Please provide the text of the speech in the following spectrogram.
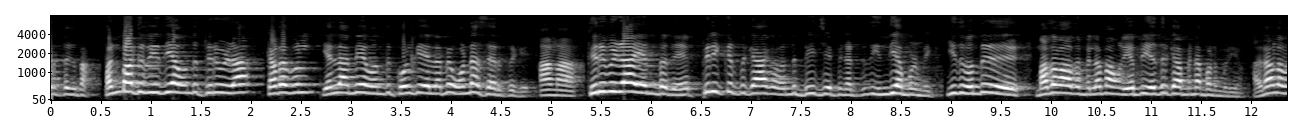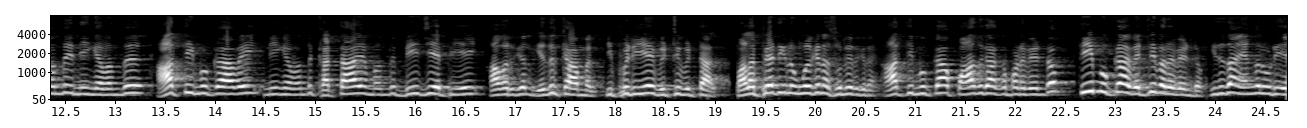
சேர்றதுக்கு தான். பண்பாட்டு ரீதியாக வந்து திருவிழா கடவுள் எல்லாமே வந்து கொள்கை எல்லாமே ஒன்றா சேர்றதுக்கு. ஆனால் திருவிழா என்பது பிரிக்கிறதுக்காக வந்து பிஜேபி நடத்துது இந்தியா முழுமைக்கு இது வந்து மதவாதம் இல்லாமல் அவங்க எப்படி எதிர்க்காம என்ன பண்ண முடியும்? அதனால வந்து நீங்க வந்து அதிமுகவை நீங்க வந்து கட்டாயம் வந்து பிஜேபியை அவர்கள் எதிர்க்காமல் இப்படியே விட்டு விட்டால் பல பேட்டிகள் உங்களுக்கு நான் சொல்லியிருக்கிறேன். அதிமுக பாதுகாக்கப்பட வேண்டும் திமுக வெற்றி பெற வேண்டும். இதுதான் எங்களுடைய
